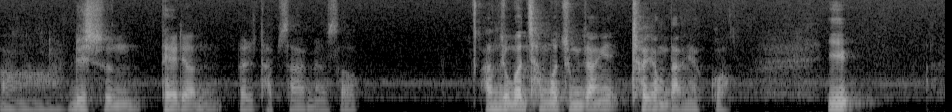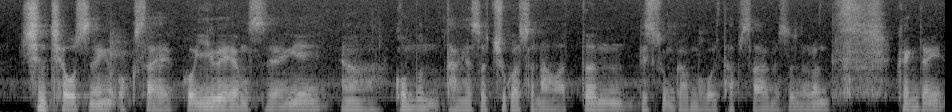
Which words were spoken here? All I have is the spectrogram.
어, 리순 대련을 답사하면서 안중근 참모 중장이 처형당했고 이 신채호 선생이 옥사했고 이회영 선생이 어, 고문당해서 죽어서 나왔던 리순 감옥을 답사하면서 저는 굉장히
